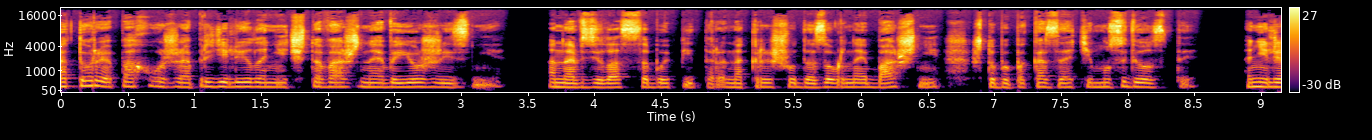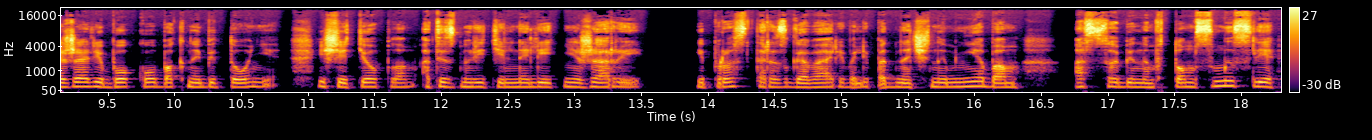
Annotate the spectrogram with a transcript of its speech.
которая, похоже, определила нечто важное в ее жизни. Она взяла с собой Питера на крышу дозорной башни, чтобы показать ему звезды. Они лежали бок о бок на бетоне, еще теплом от изнурительной летней жары, и просто разговаривали под ночным небом, особенным в том смысле,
